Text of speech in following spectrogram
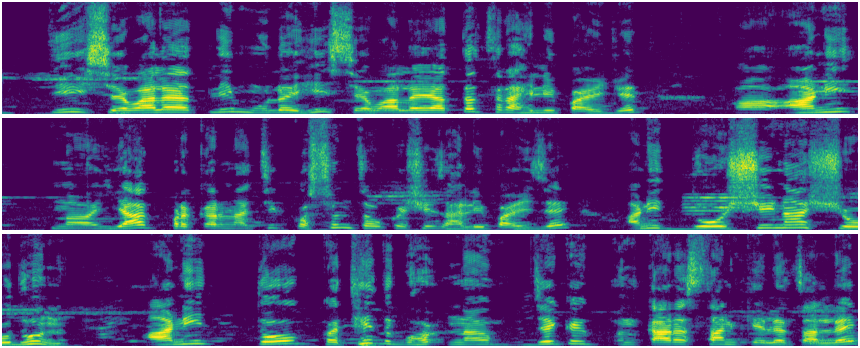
ती सेवालयातली मुलं ही सेवालयातच राहिली पाहिजेत. आणि या प्रकरणाची कसून चौकशी झाली पाहिजे? आणि दोषींना शोधून आणि तो कथित घो न- जे काही कारस्थान केलं चाललं आहे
